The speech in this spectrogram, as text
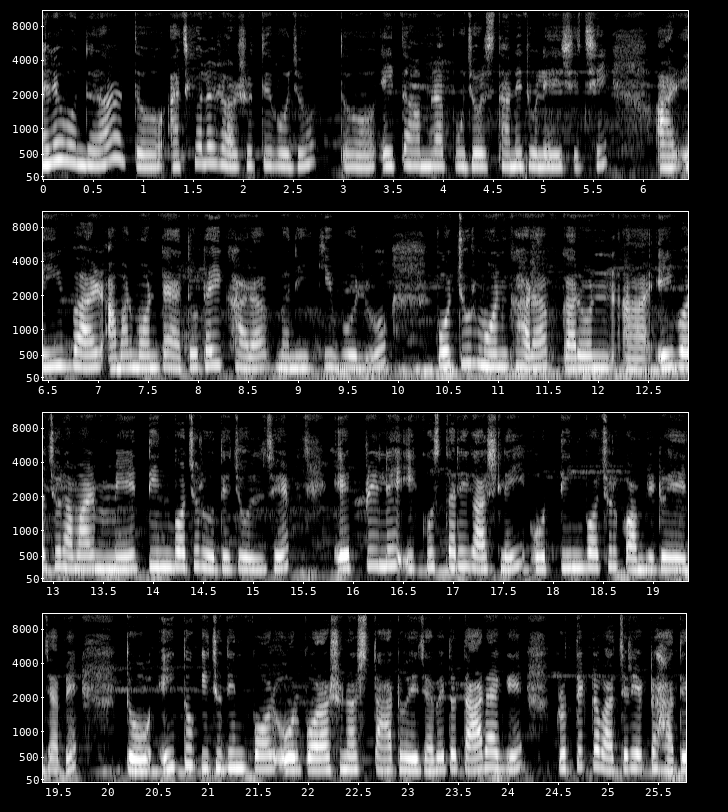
হ্যালো বন্ধুরা তো আজকে হলো সরস্বতী পুজো। তো এই তো আমরা পুজোর স্থানে চলে এসেছি। আর এইবার আমার মনটা এতটাই খারাপ মানে কি বলব, প্রচুর মন খারাপ। কারণ এই বছর আমার মেয়ের তিন বছর হতে চলছে। এপ্রিলে একুশ তারিখ আসলেই ওর তিন বছর কমপ্লিট হয়ে যাবে। তো এই তো কিছুদিন পর ওর পড়াশোনা স্টার্ট হয়ে যাবে। তো তার আগে প্রত্যেকটা বাচ্চারই একটা হাতে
